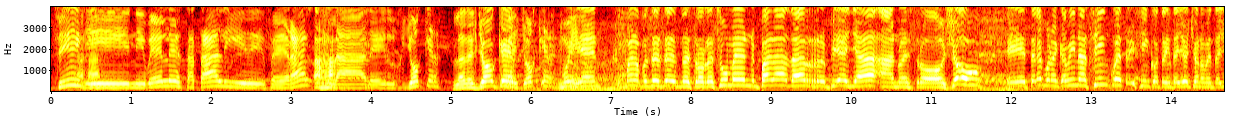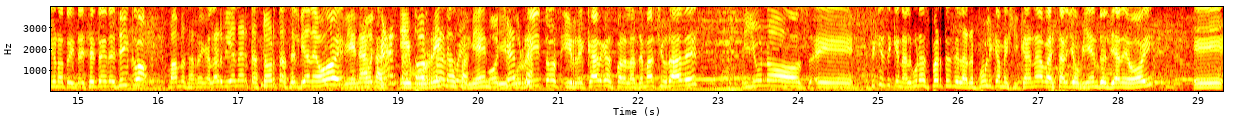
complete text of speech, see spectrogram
Sí. Y nivel estatal y federal, Ajá. la del Joker. La del Joker. El Joker. Muy Eh, bien. Bueno, pues ese es nuestro resumen para dar pie ya a nuestro show. Eh, teléfono en cabina 55 38 91 36 35. Vamos a regalar bien hartas tortas el día de hoy. Bien hartas. 80 Y burritos tortas, también. Y 80. burritos y recargas para las demás ciudades. Y unos. eh, fíjense que en algunas partes de la República Mexicana va a estar lloviendo el día de hoy. Eh,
